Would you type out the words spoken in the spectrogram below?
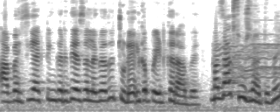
आप ऐसी एक्टिंग करी थी ऐसा लग रहा था चुड़ैल का पेट खराब है। मज़ाक सूझ रहा है तुम्हें?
